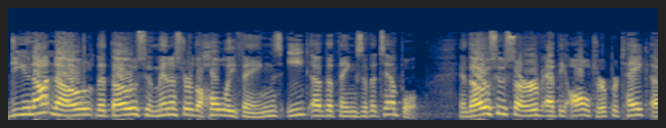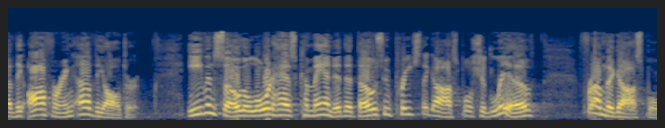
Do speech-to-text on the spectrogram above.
do you not know that those who minister the holy things eat of the things of the temple? And those who serve at the altar partake of the offering of the altar. Even so, the Lord has commanded that those who preach the gospel should live from the gospel.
